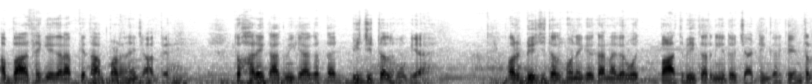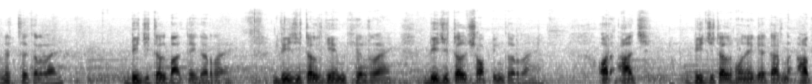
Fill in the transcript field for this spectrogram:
अब बात है कि अगर आप किताब पढ़ने जाते हैं तो हर एक आदमी क्या करता है? डिजिटल हो गया है। और डिजिटल होने के कारण अगर वो बात भी करनी है तो चैटिंग करके इंटरनेट से कर रहा है। डिजिटल बातें कर रहा है। डिजिटल गेम खेल रहा है। डिजिटल शॉपिंग कर रहा है। और आज डिजिटल होने के कारण आप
